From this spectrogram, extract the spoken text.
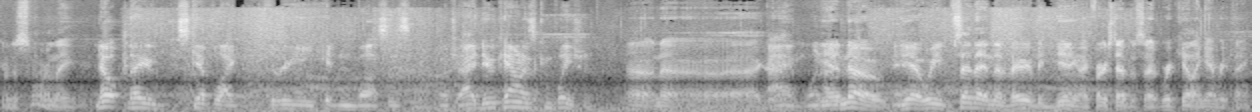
Could have sworn they. no, they skip like three hidden bosses, which I do count as a completion. Oh no, I agree. I am Yeah, no, yeah. yeah. we said that in the very beginning, like first episode. We're killing everything.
